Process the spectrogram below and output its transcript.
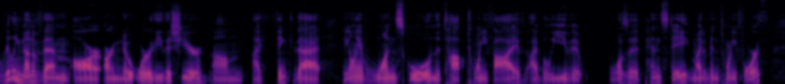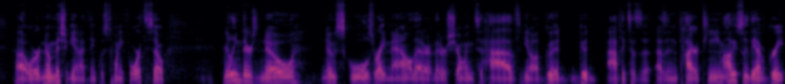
really none of them are are noteworthy this year. Um, I think that they only have one school in the top 25. I believe it was it Penn State might have been 24th, uh, or no Michigan I think was 24th. So really, there's no no schools right now that are that are showing to have you know a good good athletes as a, as an entire team. Obviously, they have great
